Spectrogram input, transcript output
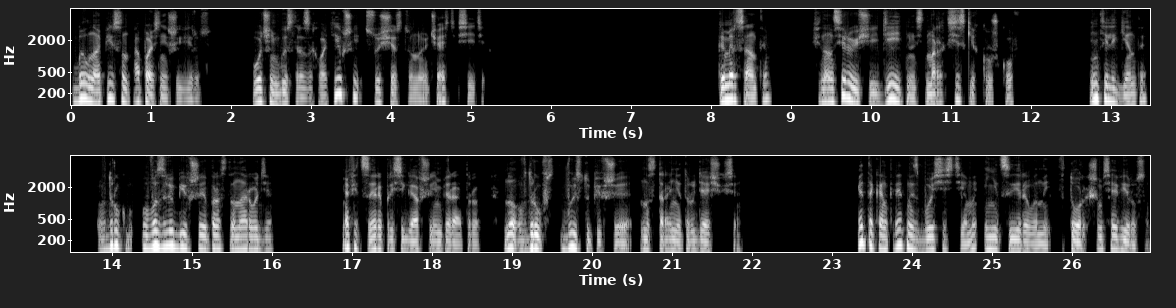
был написан опаснейший вирус, очень быстро захвативший существенную часть сети. Коммерсанты, финансирующие деятельность марксистских кружков, интеллигенты, вдруг возлюбившие простонародье, офицеры, присягавшие императору, но вдруг выступившие на стороне трудящихся. Это конкретный сбой системы, инициированный вторгшимся вирусом.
